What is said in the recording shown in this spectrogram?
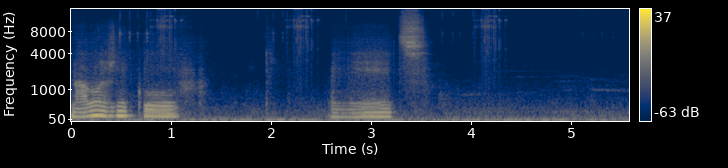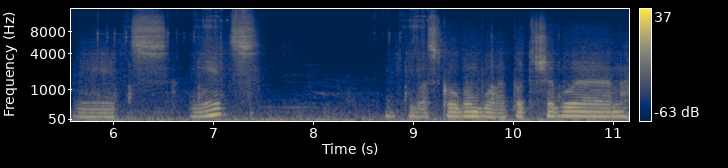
námořníků. Nic. Nic, nic. Bleskou bombu nepotřebujeme.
